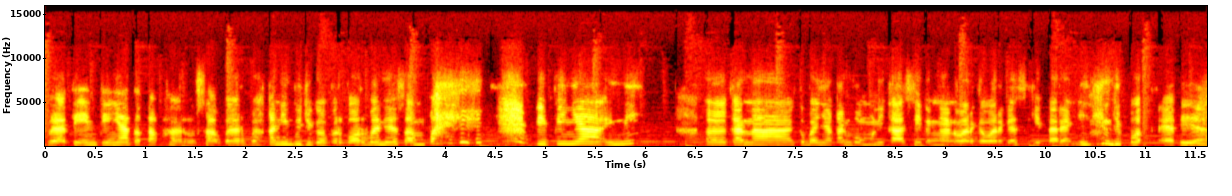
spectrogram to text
berarti intinya tetap harus sabar. Bahkan Ibu juga berkorban ya sampai pipinya ini uh, karena kebanyakan komunikasi dengan warga-warga sekitar yang ingin dipotret. Iya.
